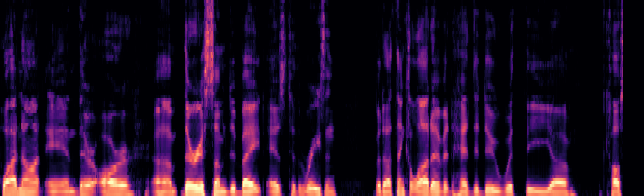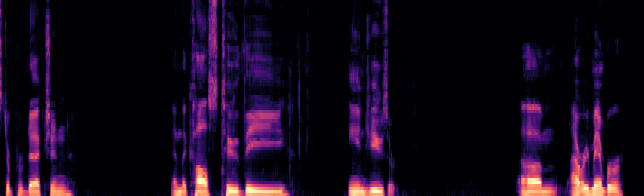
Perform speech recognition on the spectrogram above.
why not? And there are um, there is some debate as to the reason, but I think a lot of it had to do with the uh, cost of production and the cost to the end user. Um, I remember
